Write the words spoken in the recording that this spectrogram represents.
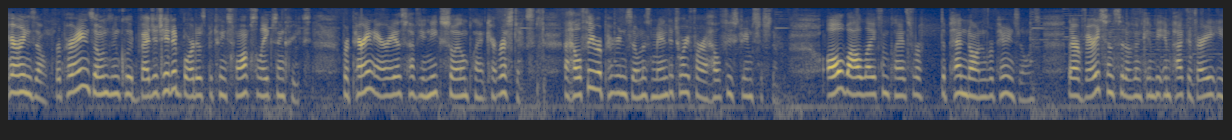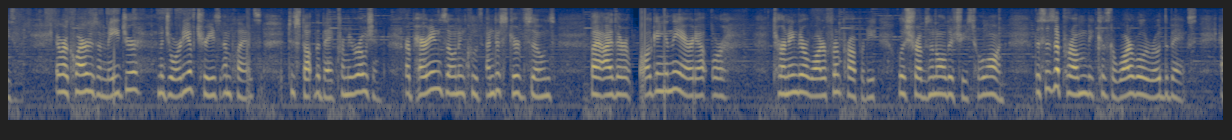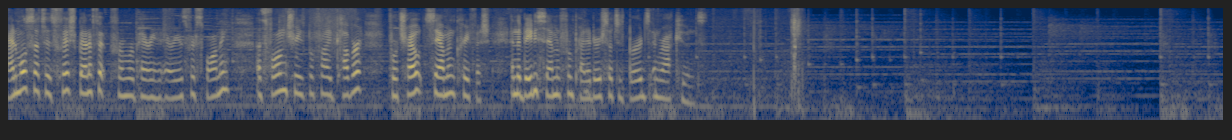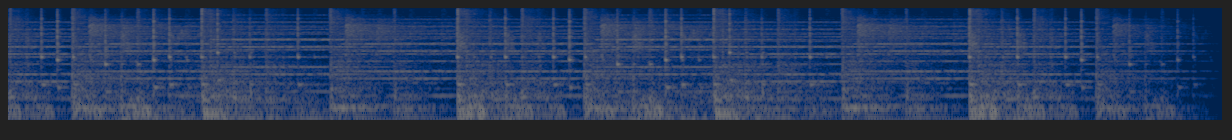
Riparian zone. Riparian zones include vegetated borders between swamps, lakes, and creeks. Riparian areas have unique soil and plant characteristics. A healthy riparian zone is mandatory for a healthy stream system. All wildlife and plants depend on riparian zones. They are very sensitive and can be impacted very easily. It requires a major majority of trees and plants to stop the bank from erosion. Riparian zone includes undisturbed zones by either logging in the area or turning their waterfront property with shrubs and alder trees to a lawn. This is a problem because the water will erode the banks. Animals such as fish benefit from riparian areas for spawning, as fallen trees provide cover for trout, salmon, crayfish, and the baby salmon from predators such as birds and raccoons.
